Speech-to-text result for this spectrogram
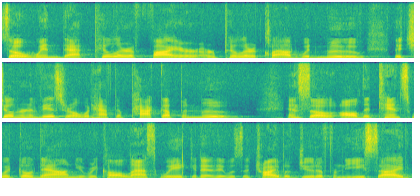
So when that pillar of fire or pillar of cloud would move, the children of Israel would have to pack up and move. And so all the tents would go down. You recall last week that it was the tribe of Judah from the east side.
